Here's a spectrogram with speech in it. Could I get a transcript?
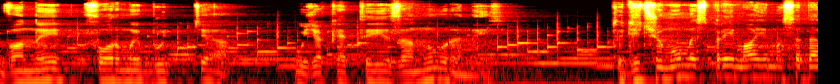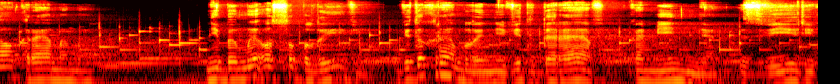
вони форми буття, у яке ти занурений. Тоді чому ми сприймаємо себе окремими? Ніби ми особливі, відокремлені від дерев, каміння, звірів,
